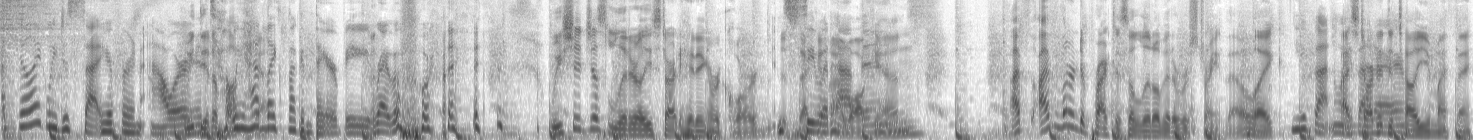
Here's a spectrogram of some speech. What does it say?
I feel like we just sat here for an hour. We did a until we had podcast. like fucking therapy right before this. We should just literally start hitting record the And see second what I walk in. happens. I've I've learned to practice a little bit of restraint though. Like You've gotten way I started better. to tell you my thing.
